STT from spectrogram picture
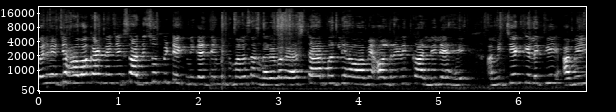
पण ह्याची हवा काढण्याची एक साधी सोपी टेक्निक आहे ते मी तुम्हाला सांगणार आहे. बघा स्टार मधली हवा आम्ही ऑलरेडी काढलेली आहे. आम्ही चेक केलं की आम्ही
